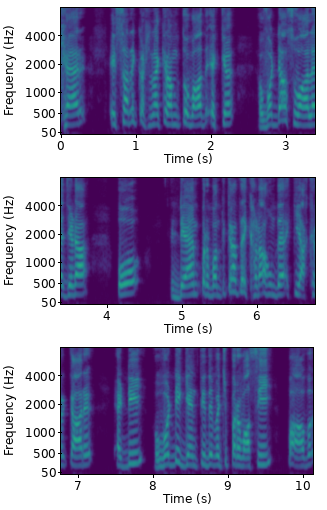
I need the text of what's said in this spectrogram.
ਖੈਰ ਇਸ ਸਾਰੇ ਘਟਨਾਕ੍ਰਮ ਤੋਂ ਬਾਅਦ ਇੱਕ ਵੱਡਾ ਸਵਾਲ ਹੈ ਜਿਹੜਾ ਉਹ ਡੈਮ ਪ੍ਰਬੰਧਕਾਂ ਤੇ ਖੜਾ ਹੁੰਦਾ ਹੈ ਕਿ ਆਖਰਕਾਰ ਐਡੀ ਵੱਡੀ ਗਿਣਤੀ ਦੇ ਵਿੱਚ ਪ੍ਰਵਾਸੀ ਭਾਵ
